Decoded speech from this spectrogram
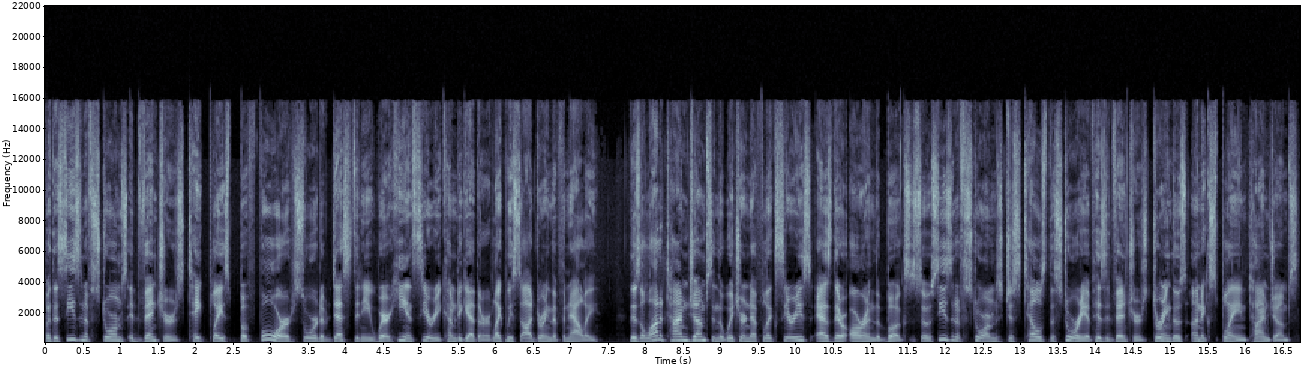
but the Season of Storm's adventures take place before Sword of Destiny, where he and Ciri come together, like we saw during the finale. There's a lot of time jumps in the Witcher Netflix series, as there are in the books, so Season of Storms just tells the story of his adventures during those unexplained time jumps.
